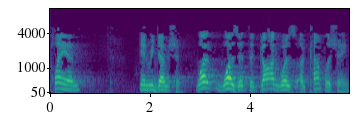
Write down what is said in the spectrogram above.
plan in redemption. What was it that God was accomplishing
